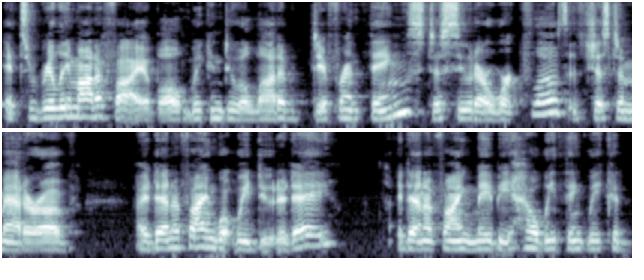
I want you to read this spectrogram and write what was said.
it's really modifiable. We can do a lot of different things to suit our workflows. It's just a matter of identifying what we do today, identifying maybe how we think we could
